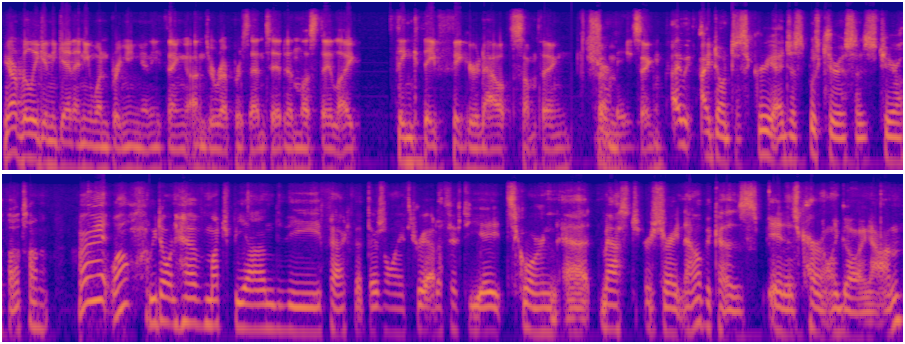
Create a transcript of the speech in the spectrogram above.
you're not really going to get anyone bringing anything underrepresented unless they like think they've figured out something Sure. amazing. I I don't disagree. I just was curious as to your thoughts on it. All right. Well, we don't have much beyond the fact that there's only three out of 58 scoring at Masters right now because it is currently going on.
